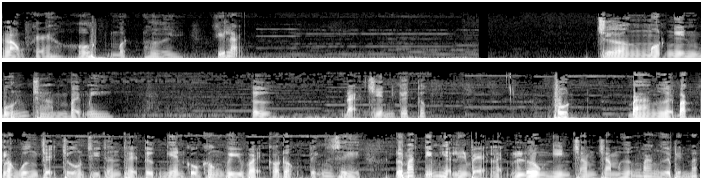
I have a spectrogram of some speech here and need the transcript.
Lòng khẽ hốt một hơi khí lạnh. Trường 1474 Đại chiến kết thúc Ba người Bắc Long Vương chạy trốn thì thân thể tự nhiên cũng không vì vậy có động tĩnh gì. Đôi mắt tím hiện lên vẻ lạnh lùng nhìn chăm chăm hướng ba người biến mất.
